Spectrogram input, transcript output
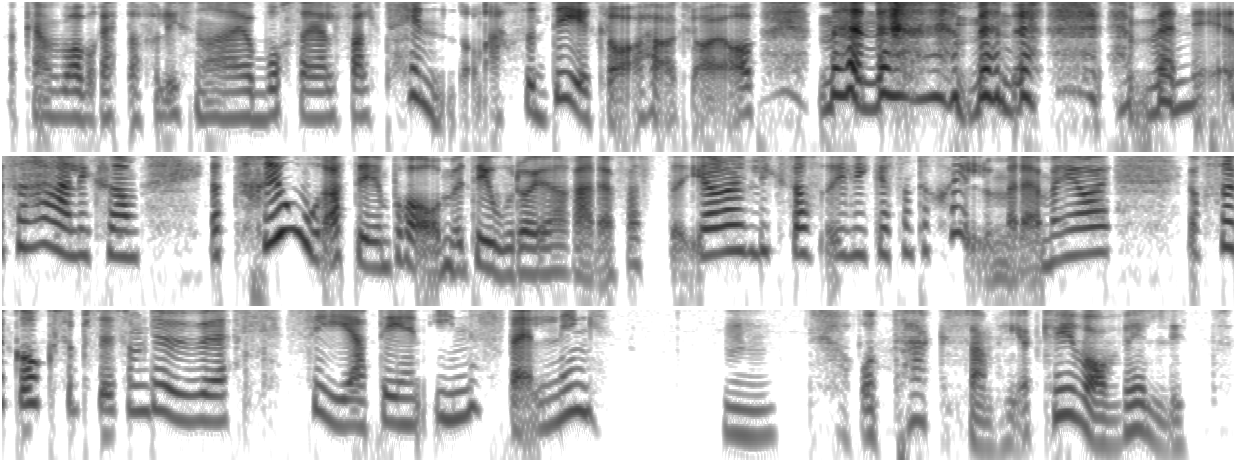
Jag kan bara berätta för lyssnarna, jag borstar i alla fall tänderna, så det klarar jag, klarar jag av. Men, men, men så här liksom, jag tror att det är en bra metod att göra det, fast jag lyckas, lyckas inte själv med det. Men jag, jag försöker också, precis som du, se att det är en inställning. Mm. Och tacksamhet kan ju vara väldigt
